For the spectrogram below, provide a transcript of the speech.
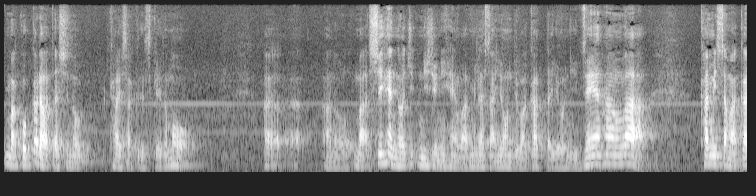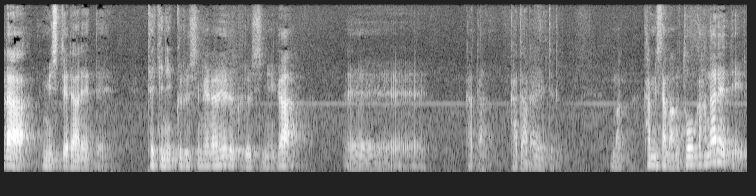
まあ、ここから私の解釈ですけれどもああの、まあ、詩編の22編は皆さん読んで分かったように前半は神様から見捨てられて敵に苦しめられる苦しみが、えー、語語られている、まあ、神様が遠く離れている。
